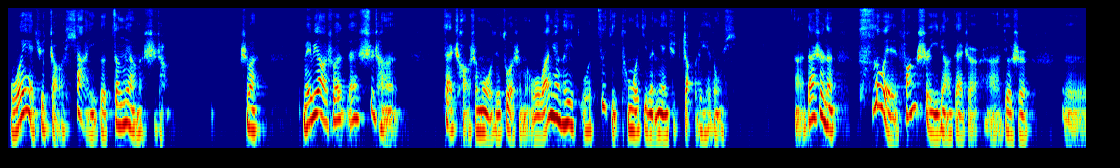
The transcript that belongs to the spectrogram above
我也去找下一个增量的市场，是吧？没必要说，哎，市场在炒什么我就做什么，我完全可以我自己通过基本面去找这些东西，啊，但是呢，思维方式一定要在这儿啊，就是呃，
